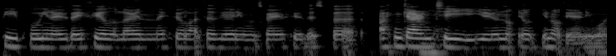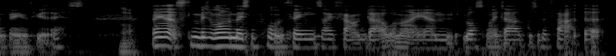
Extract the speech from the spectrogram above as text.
people, you know, they feel alone and they feel like they're the only ones going through this. But I can guarantee you, you're not you're, you're not the only one going through this. Yeah. I think that's the, one of the most important things I found out when I um lost my dad was the fact that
